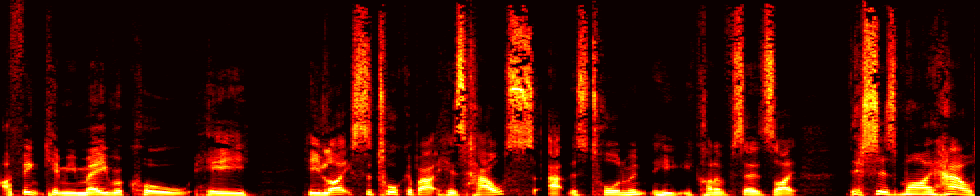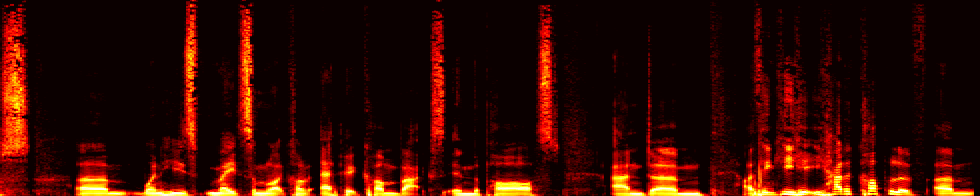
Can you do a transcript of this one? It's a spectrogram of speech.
I think Kim, you may recall he he likes to talk about his house at this tournament. He, he kind of says like, "This is my house." Um, when he's made some like kind of epic comebacks in the past. And um, I think he he had a couple of um,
